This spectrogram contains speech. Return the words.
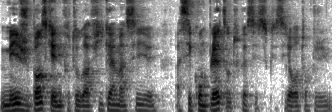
mais je pense qu'il y a une photographie quand même assez, complète, en tout cas c'est les retours que j'ai eus.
